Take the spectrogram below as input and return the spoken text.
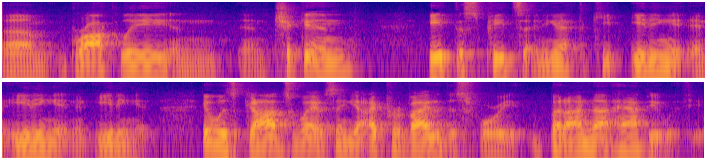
um, broccoli and, and chicken. Eat this pizza, and you're gonna have to keep eating it and eating it and eating it. It was God's way of saying, Yeah, I provided this for you, but I'm not happy with you.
